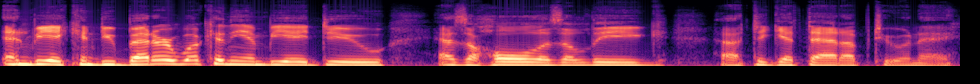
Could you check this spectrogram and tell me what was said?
NBA can do better? What can the NBA do as a whole, as a league, uh, to get that up to an A?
